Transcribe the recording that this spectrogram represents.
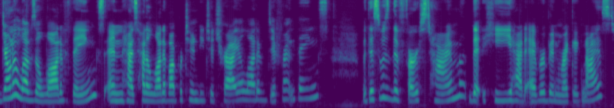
Jonah loves a lot of things and has had a lot of opportunity to try a lot of different things. But this was the first time that he had ever been recognized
